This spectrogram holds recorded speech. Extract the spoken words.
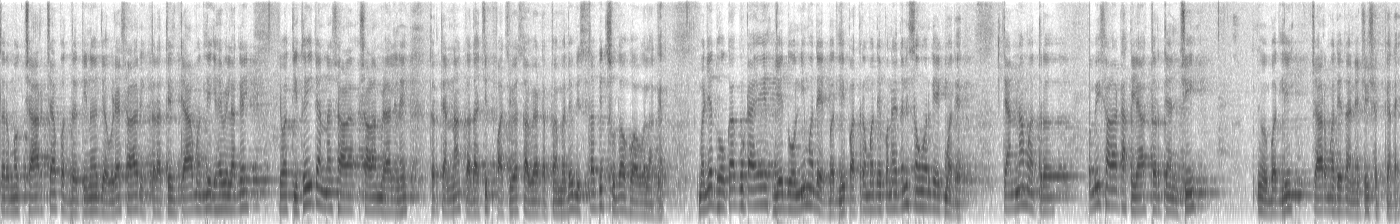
तर मग चारच्या पद्धतीनं जेवढ्या शाळा रिक्त राहतील त्यामधली घ्यावी लागेल. किंवा तिथेही त्यांना शाळा शाळा मिळाली नाही तर त्यांना कदाचित पाचव्या सहाव्या टप्प्यामध्ये विस्थापितसुद्धा व्हावं लागेल. म्हणजे धोका कुठं आहे? जे दोन्हीमध्ये आहेत बदली पात्रामध्ये पण आहेत आणि संवर्ग एकमध्ये आहेत. त्यांना मात्र कमी शाळा टाकल्या तर त्यांची बदली चारमध्ये जाण्याची शक्यता आहे.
